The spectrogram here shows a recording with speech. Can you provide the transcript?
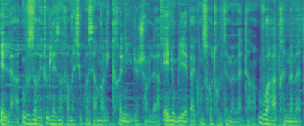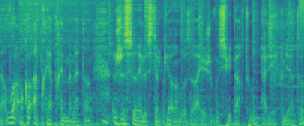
Et là, vous aurez toutes les informations concernant les chroniques de Chandler. Et n'oubliez pas qu'on se retrouve demain matin, voire après-demain matin, voire encore après après-demain matin. Je serai le stalker dans vos oreilles, je vous suis partout. Allez, à bientôt.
